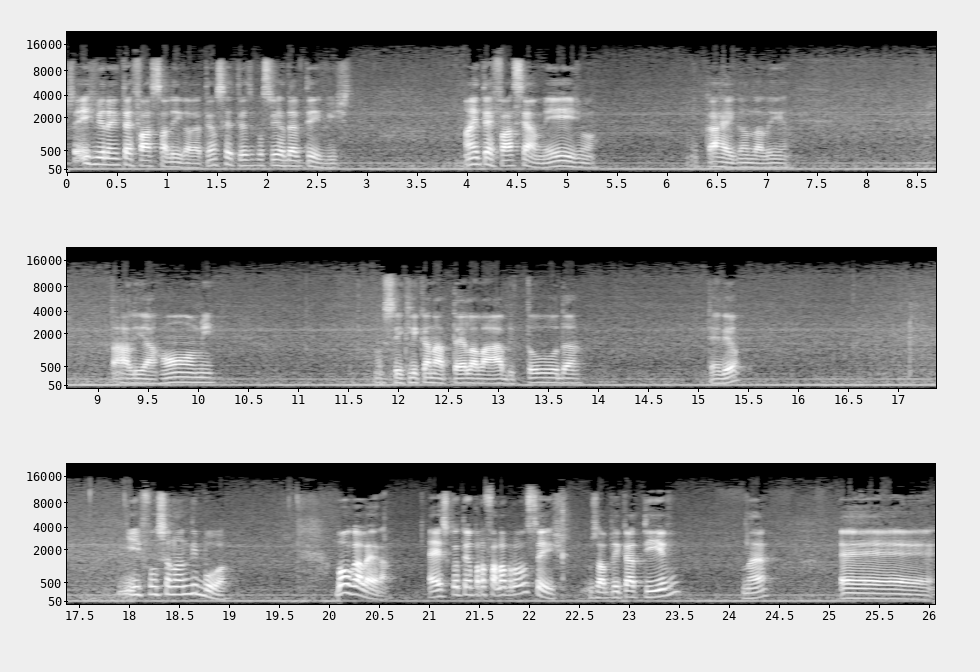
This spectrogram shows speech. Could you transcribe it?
Vocês viram a interface ali, galera. Tenho certeza que você já deve ter visto. A interface é a mesma. Carregando ali. Tá ali a home. Você clica na tela, ela abre toda. Entendeu? E funcionando de boa. Bom, galera, é isso que eu tenho para falar para vocês. Os aplicativos, né? É,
